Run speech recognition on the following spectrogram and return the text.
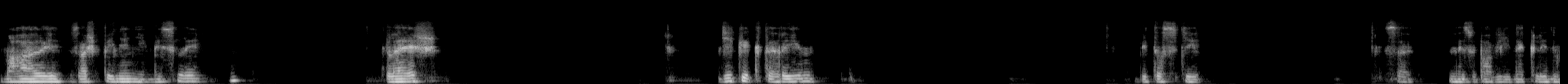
máli zašpinění mysli, kléž, díky kterým bytosti se nezbaví neklidu.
